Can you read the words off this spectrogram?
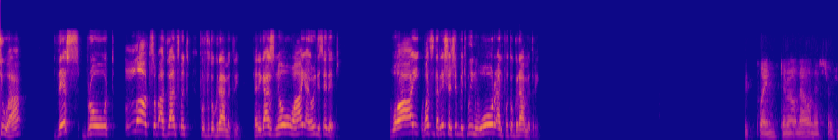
II, huh? this brought lots of advancement for photogrammetry. Can you guys know why? I already said it. Why? What's the relationship between war and photogrammetry? Planes came out now and they started.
